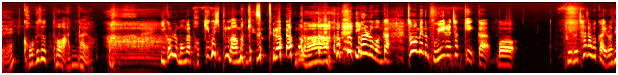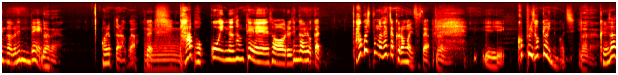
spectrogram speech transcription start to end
네. 거기서 더 안 가요. 아. 이걸로 뭔가 벗기고 싶은 마음만 계속 들어요. 아. 이걸로 뭔가 처음에는 부위를 찾기, 그러니까 뭐 부위를 찾아볼까 이런 생각을 했는데 네네. 어렵더라고요. 그 음. 다 벗고 있는 상태에서를 생각을 해볼까 하고 싶은 건 살짝 그런 건 있었어요. 네. 이 커플이 섞여 있는 거지. 네네. 그래서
